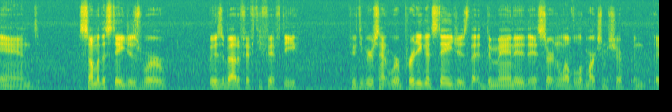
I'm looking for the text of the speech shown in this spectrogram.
and some of the stages were it was about a 50-50. 50% were pretty good stages that demanded a certain level of marksmanship and uh,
